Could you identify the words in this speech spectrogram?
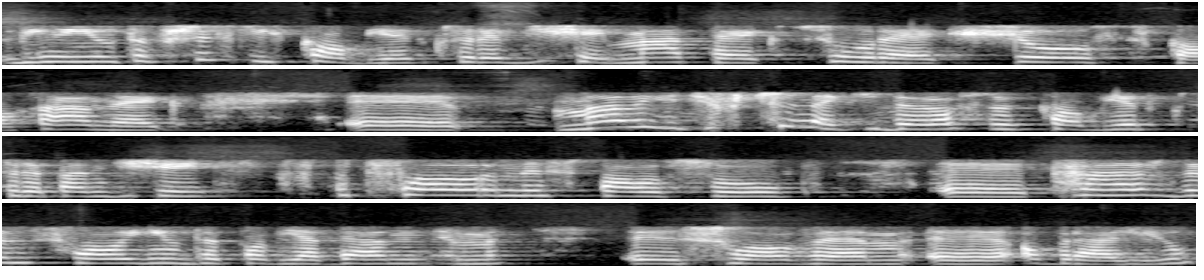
w imieniu to wszystkich kobiet, które dzisiaj matek, córek, sióstr, kochanek, e, małych dziewczynek i dorosłych kobiet, które pan dzisiaj w potworny sposób e, każdym swoim wypowiadanym e, słowem e, obraził.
